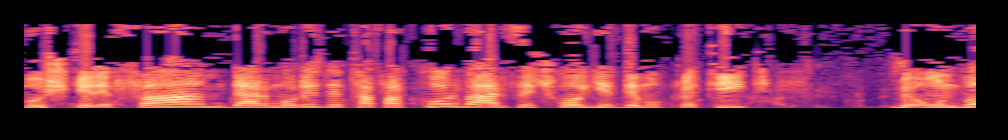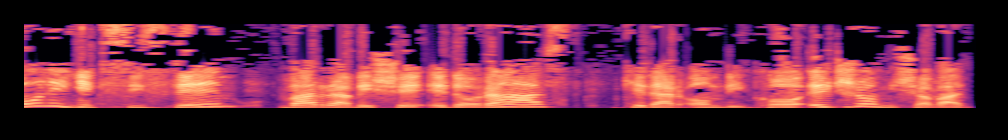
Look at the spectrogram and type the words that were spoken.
مشکل فهم در مورد تفکر و ارزشهای دموکراتیک به عنوان یک سیستم و روش اداره است که در آمریکا اجرا می شود.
